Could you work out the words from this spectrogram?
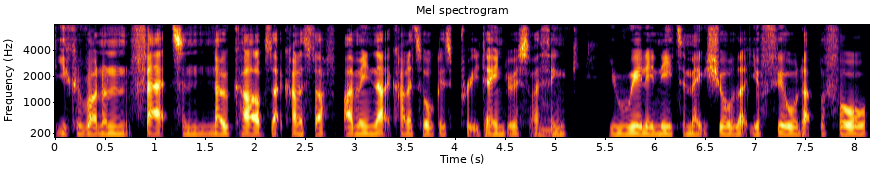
you could run on fats and no carbs, that kind of stuff. I mean, that kind of talk is pretty dangerous. I Mm. think you really need to make sure that you're fueled up before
